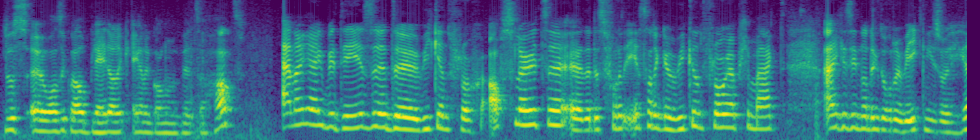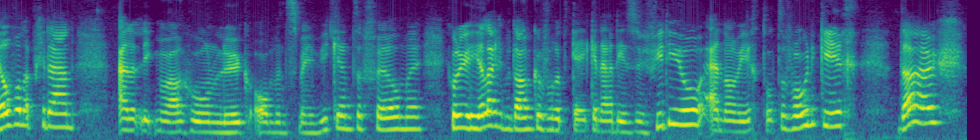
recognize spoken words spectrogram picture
Dus uh, was ik wel blij dat ik eigenlijk al een witte had. En dan ga ik bij deze de weekendvlog afsluiten. Uh, dit is voor het eerst dat ik een weekendvlog heb gemaakt. Aangezien dat ik door de week niet zo heel veel heb gedaan. En het leek me wel gewoon leuk om eens mijn weekend te filmen. Ik wil jullie heel erg bedanken voor het kijken naar deze video. En dan weer tot de volgende keer. Dag!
